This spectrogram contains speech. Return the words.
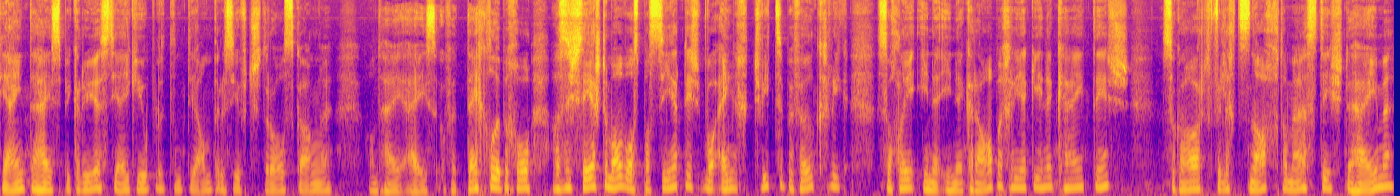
Die einen haben es begrüßt, die haben gejubelt und die anderen sind auf die Straße gegangen und haben eins auf den Deckel bekommen. Also es ist das erste Mal, was passiert ist, wo eigentlich die Schweizer Bevölkerung so ein bisschen in einen, in einen Grabenkrieg hineingehauen ist sogar vielleicht zur Nacht am Esstisch daheim.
